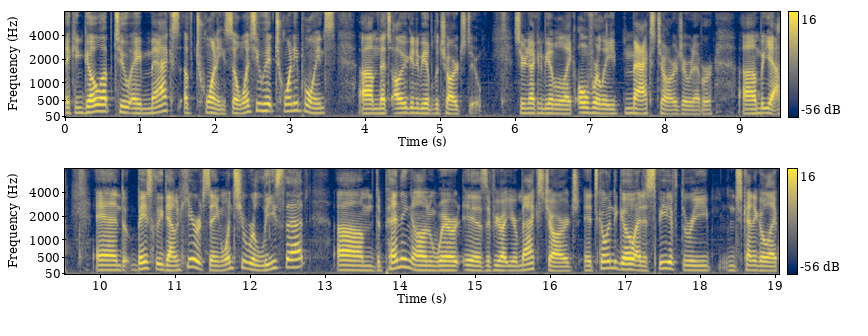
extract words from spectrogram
it can go up to a max of 20. So once you hit 20 points, um, that's all you're going to be able to charge to. So you're not going to be able to like overly max charge or whatever. Um, but yeah, and basically down here it's saying once you release that, um, depending on where it is, if you're at your max charge, it's going to go at a speed of 3 and just kind of go like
